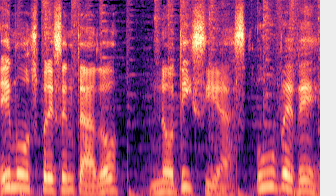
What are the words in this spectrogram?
Hemos presentado Noticias VB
